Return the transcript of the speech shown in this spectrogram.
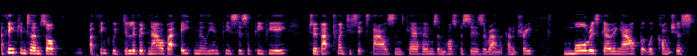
I think, in terms of, I think we've delivered now about 8 million pieces of PPE to about 26,000 care homes and hospices around the country. More is going out, but we're conscious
